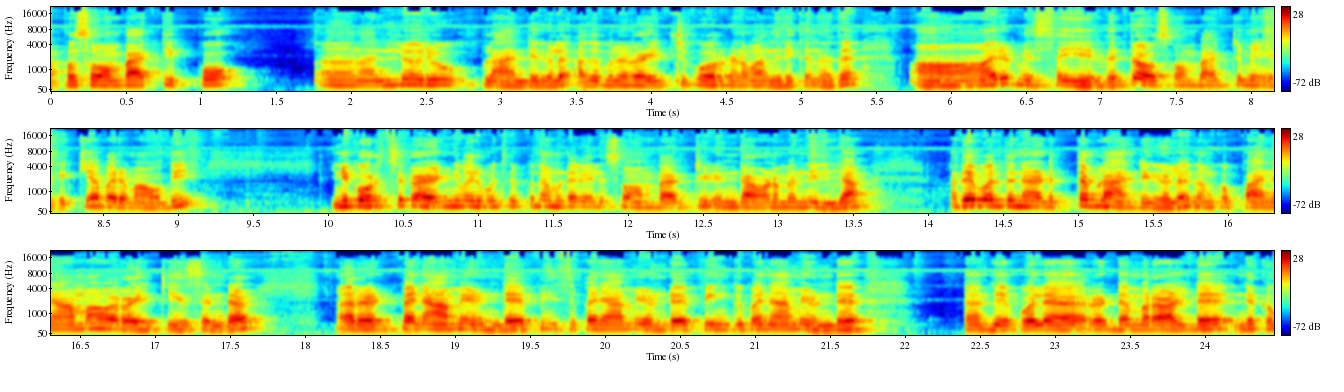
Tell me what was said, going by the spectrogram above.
അപ്പോൾ സോംബാക്റ്റ് ഇപ്പോൾ നല്ലൊരു പ്ലാന്റുകൾ അതുപോലെ റേറ്റ് കുറവാണ് വന്നിരിക്കുന്നത്. ആരും മിസ് ചെയ്യരുത് കേട്ടോ സോംബാക്റ്റ് മേടിക്കുക പരമാവധി. ഇനി കുറച്ച് കഴിഞ്ഞ് വരുമ്പോൾ ചിലപ്പോൾ നമ്മുടെ കയ്യിൽ സോംബാക്റ്റ് ഉണ്ടാവണമെന്നില്ല. അതേപോലെ തന്നെ അടുത്ത പ്ലാന്റുകൾ നമുക്ക് പനാമ വെറൈറ്റീസ് ഉണ്ട്. റെഡ് പനാമയുണ്ട് പീസ് പനാമയുണ്ട് പിങ്ക് പനാമയുണ്ട് അതേപോലെ റെഡ് എമറാൾഡ് ഇതിന്റെയൊക്കെ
